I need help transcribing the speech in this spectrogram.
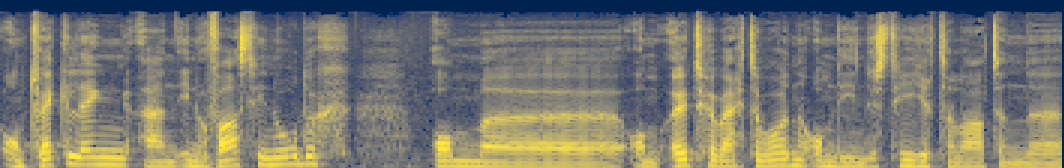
ontwikkeling en innovatie nodig om, uh, om uitgewerkt te worden, om die industrie hier te laten uh,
